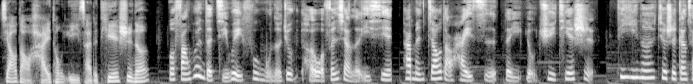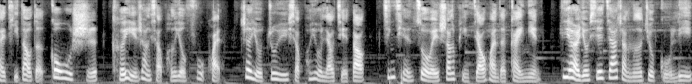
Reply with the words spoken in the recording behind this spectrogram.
教导孩童理财的贴士呢？我访问的几位父母呢就和我分享了一些他们教导孩子的有趣贴士。第一呢就是刚才提到的购物时可以让小朋友付款，这有助于小朋友了解到。金钱作为商品交换的概念。第二，有些家长呢就鼓励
